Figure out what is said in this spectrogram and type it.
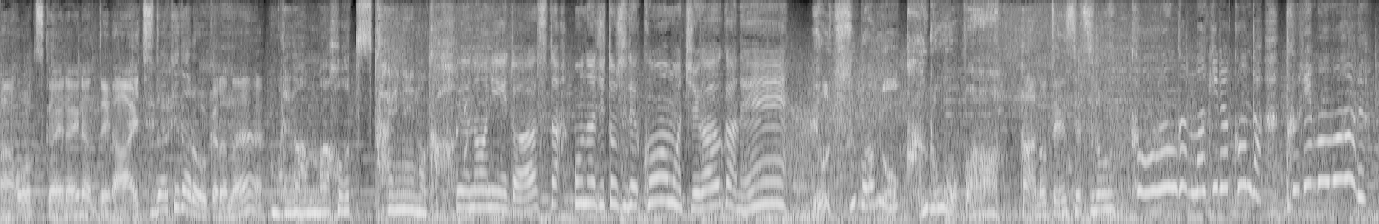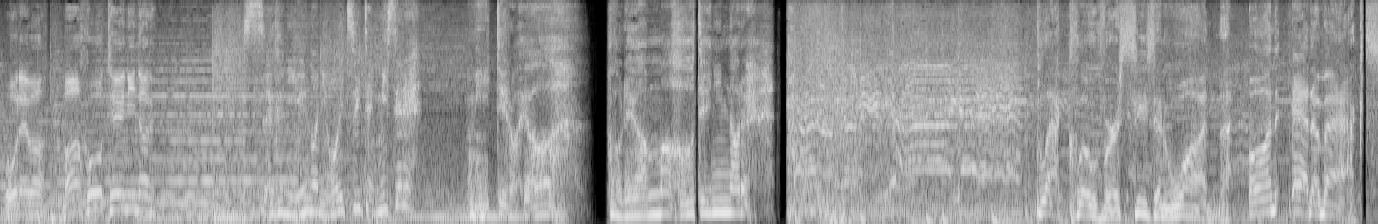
魔法使えないなんてあいつだけだろうからな。俺は魔法使えねえのか。ユノニーとアスタ同じ年でこうも違うかね。四つ葉のクローバー。あの伝説の。幸運が紛れ込んだ。グリモワール。俺は魔法帝になる。すぐにユノに追いついてみせる見てろよ。俺は魔法帝になる。Black Clover Season 1 on Animax.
